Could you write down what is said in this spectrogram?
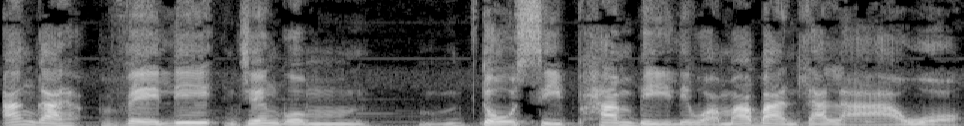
angaveli njengomdosi phambili wamabandla lawo.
